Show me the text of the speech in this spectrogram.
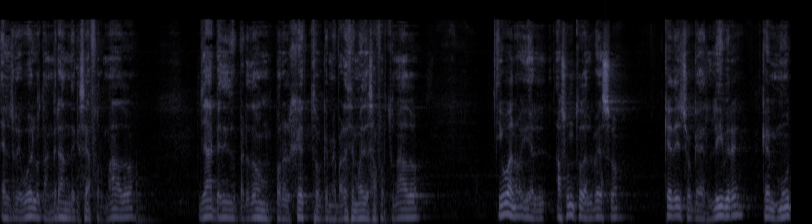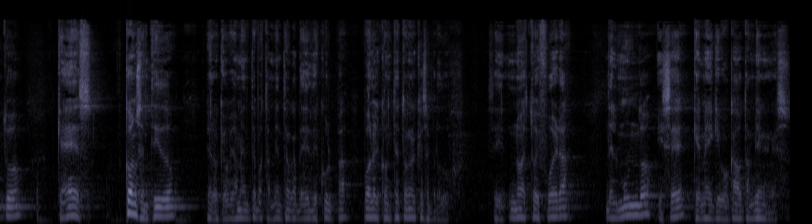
el revuelo tan grande que se ha formado, Ya he pedido perdón por el gesto que me parece muy desafortunado. Y bueno, y el asunto del beso, que he dicho que es libre, que es mutuo, que es consentido, pero que obviamente pues también tengo que pedir disculpas por el contexto en el que se produjo. No estoy fuera del mundo y sé que me he equivocado también en eso.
